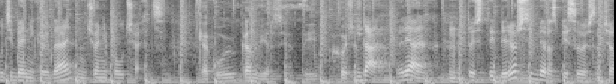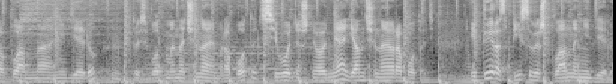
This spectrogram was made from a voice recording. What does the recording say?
у тебя никогда ничего не получается. Какую конверсию ты хочешь? Да, реально. То есть ты берешь себе, расписываешь сначала план на неделю. То есть вот мы начинаем работать. С сегодняшнего дня я начинаю работать. И ты расписываешь план на неделю.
